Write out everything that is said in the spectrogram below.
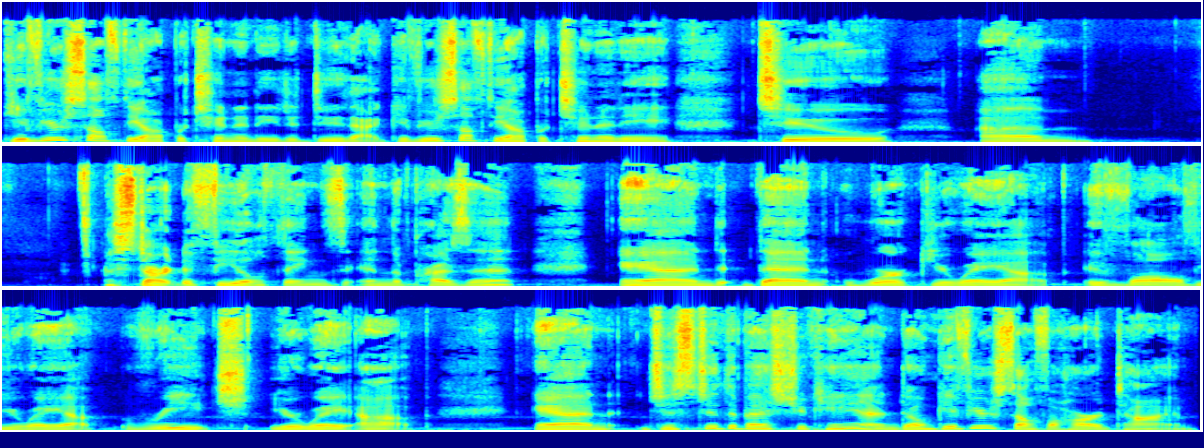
give yourself the opportunity to do that. Give yourself the opportunity to um, start to feel things in the present and then work your way up, evolve your way up, reach your way up and just do the best you can. Don't give yourself a hard time.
